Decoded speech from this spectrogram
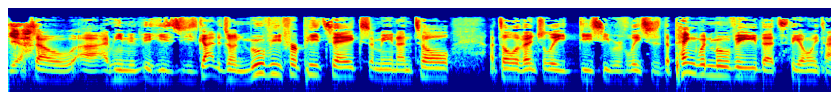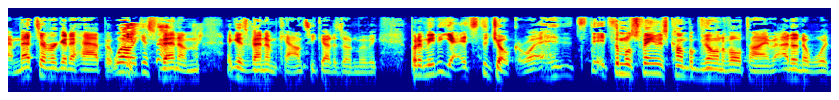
Yeah. So, uh, I mean, he's he's gotten his own movie for Pete's sakes. I mean, until until eventually DC releases the Penguin movie, that's the only time that's ever going to happen. Well, I guess Venom. I guess Venom counts. He got his own movie. But I mean, yeah, it's the Joker. It's it's the most famous comic book villain of all time. I don't know what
